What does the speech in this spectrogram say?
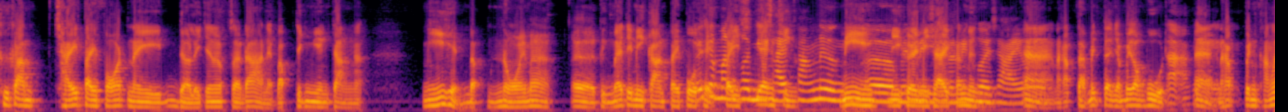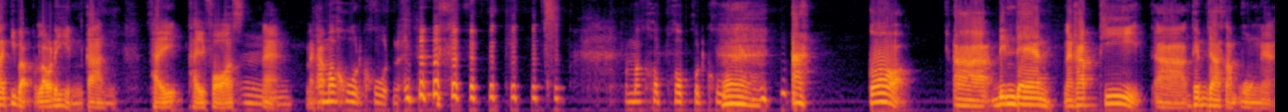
คือการใช้ไตรฟอสใน The Legend of Zelda เนี่ยแบบจริงเงียงจังอะมีเห็นแบบน้อยมาก เออ ถึงแม้จะมีการไปโปรเฮ้ยเทคแต่มันไปเคยมีแย่งใช้ชิงครั้งหนึ่งมีออมีเคยมีใช้ครั้งหนึ่งมัเคยใช้เว้ยอ่า นะครับ แต่ไม่แต่ยังไม่ต้องพูดอะโอเคอ่านะครับ เป็นครั้งแรกที่แบบเราได้เห็นการ ใช้ไทฟอสอืมอ่านะครัเอาบมาขูดขูดเอามาขบขบขูดขูดอ่าอะก็อ่าดินแดนนะครับที่อ่าเทพดาสามองค์เนี่ย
